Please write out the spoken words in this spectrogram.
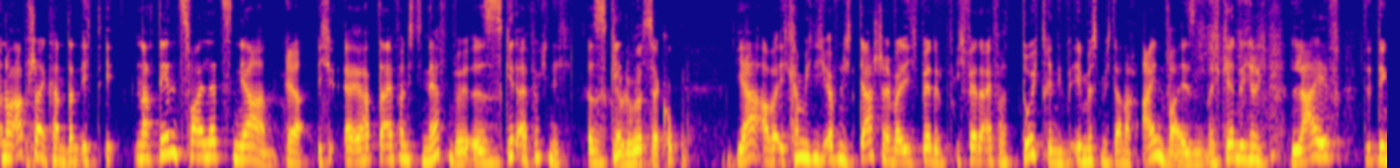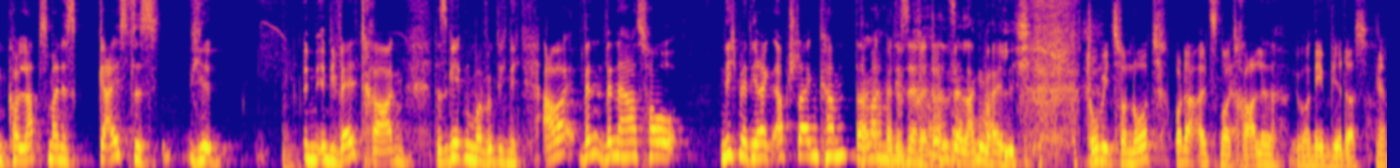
äh, noch absteigen kann, dann ich, ich nach den zwei letzten Jahren, Ja. ich äh, habe da einfach nicht die Nerven. für. Es geht einfach wirklich nicht. Also es Ja, geht. aber du wirst ja gucken. Ja, aber ich kann mich nicht öffentlich darstellen, weil ich werde, ich werde einfach durchdrehen. Ihr müsst mich danach einweisen. Ich kann natürlich nicht live den Kollaps meines Geistes hier in, in die Welt tragen. Das geht nun mal wirklich nicht. Aber wenn, wenn der HSV nicht mehr direkt absteigen kann, dann machen wir die Sendung. Das ist ja langweilig. Tobi zur Not oder als Neutrale übernehmen wir das. Ja.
